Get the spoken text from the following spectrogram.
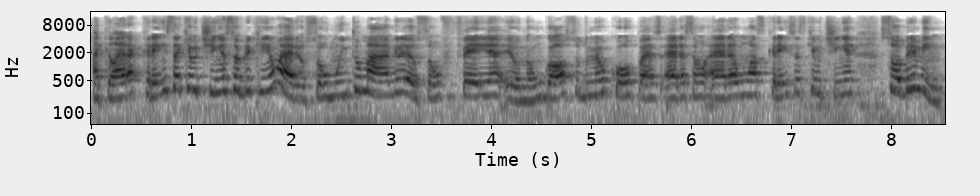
Aquela era a crença que eu tinha sobre quem eu era. Eu sou muito magra, eu sou feia, eu não gosto do meu corpo. Era, são, eram as crenças que eu tinha sobre mim.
